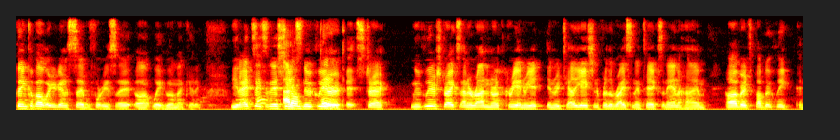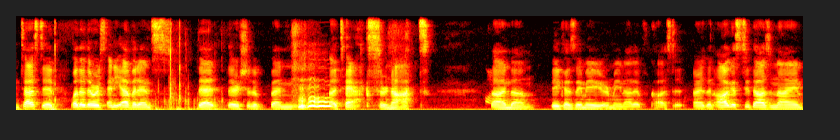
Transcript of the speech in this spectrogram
think about what you're gonna say before you say it. Uh, wait, who am I kidding? The United States initiates nuclear strike, nuclear strikes on Iran and North Korea in, re- in retaliation for the recent attacks in Anaheim. However, it's publicly contested whether there was any evidence that there should have been attacks or not on them because they may or may not have caused it. All right, then August 2009,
